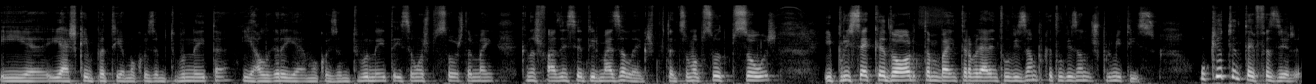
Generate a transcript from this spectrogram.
e, uh, e, acho que a empatia é uma coisa muito bonita e a alegria é uma coisa muito bonita e são as pessoas também que nos fazem sentir mais alegres. Portanto, sou uma pessoa de pessoas e por isso é que adoro também trabalhar em televisão, porque a televisão nos permite isso. O que eu tentei fazer,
